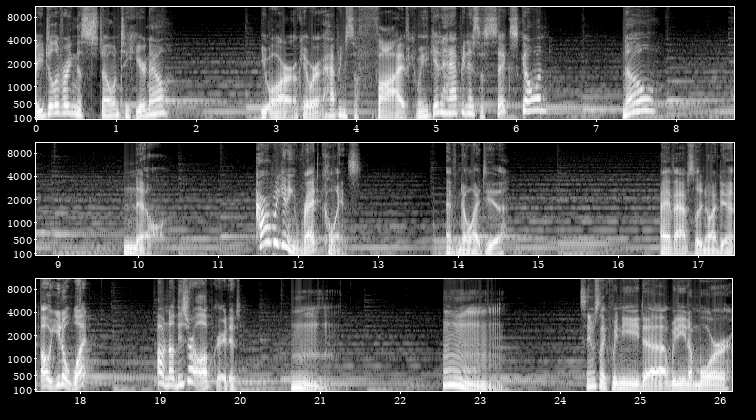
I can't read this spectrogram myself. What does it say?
Are you delivering the stone to here now? You are. Okay we're at happiness of five. Can we get happiness of six going? No? No. How are we getting red coins? I have no idea I have absolutely no idea. Oh, you know what? Oh, no, these are all upgraded. Hmm. Hmm. Seems like we need uh we need a more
